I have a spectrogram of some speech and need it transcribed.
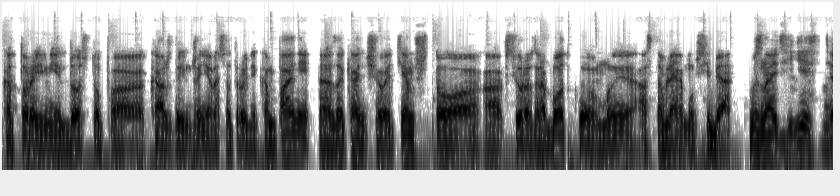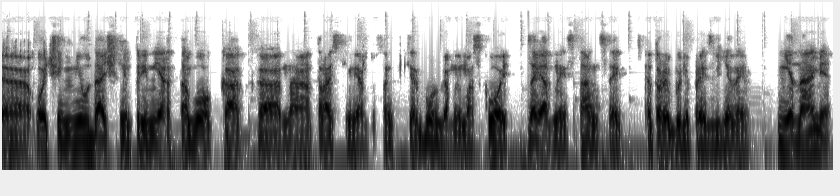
которой имеет доступ э, каждый инженер и сотрудник компании, э, заканчивая тем, что э, всю разработку мы оставляем у себя. Вы знаете, есть очень неудачный пример того, как на трассе между Санкт-Петербургом и Москвой зарядные станции, которые были произведены не нами,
